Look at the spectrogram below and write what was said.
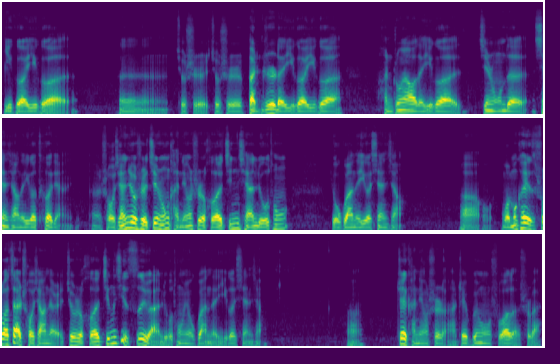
一个一个，嗯，就是就是本质的一个一个很重要的一个金融的现象的一个特点。呃，首先就是金融肯定是和金钱流通有关的一个现象啊，我们可以说再抽象点，就是和经济资源流通有关的一个现象啊，这肯定是的啊，这不用说了是吧？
